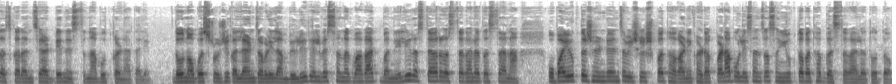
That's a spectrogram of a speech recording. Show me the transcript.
तस्करांचे अड्डे नेस्तनाबूत करण्यात आले. दोन ऑगस्ट रोजी कल्याणजवळील आंबिवली रेल्वे स्थानक भागात बनेली रस्त्यावर गस्त घालत असताना उपायुक्त झेंडे यांचं विशेष पथक आणि खडकपाडा पोलिसांचं संयुक्त पथक गस्त घालत होतं.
